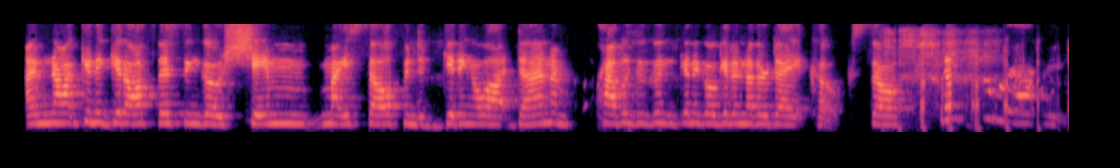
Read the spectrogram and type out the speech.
I'm not gonna get off this and go shame myself into getting a lot done. I'm probably gonna, gonna go get another diet coke. So that's where we're at right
